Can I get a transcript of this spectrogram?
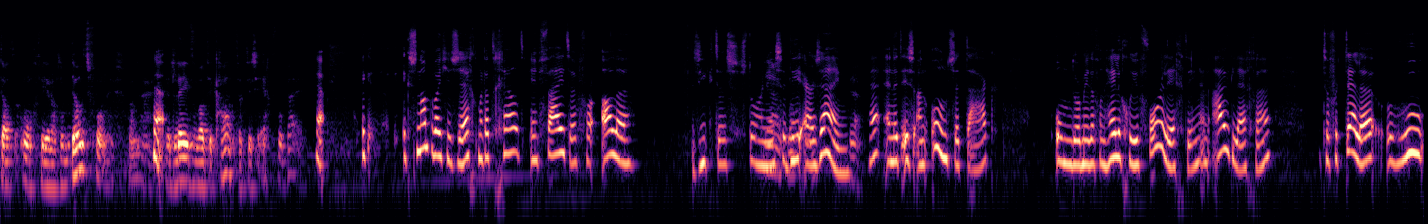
dat ongeveer als een doodsvonnis. Van, Ja. Het leven wat ik had, dat is echt voorbij. Ja, ik, ik snap wat je zegt, maar dat geldt in feite voor alle ziektes, stoornissen Ja, die er zijn. Ja. En het is aan ons de taak om door middel van hele goede voorlichting en uitleggen te vertellen hoe.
